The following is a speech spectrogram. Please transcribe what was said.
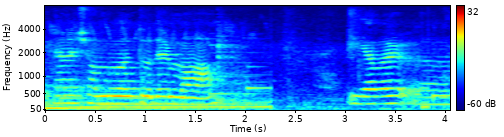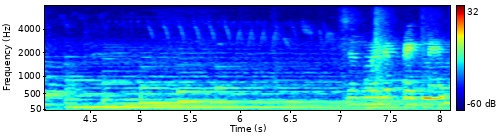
এখানে সম্ভবত ওদের মা। আবার মানে প্রেগনেন্ট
